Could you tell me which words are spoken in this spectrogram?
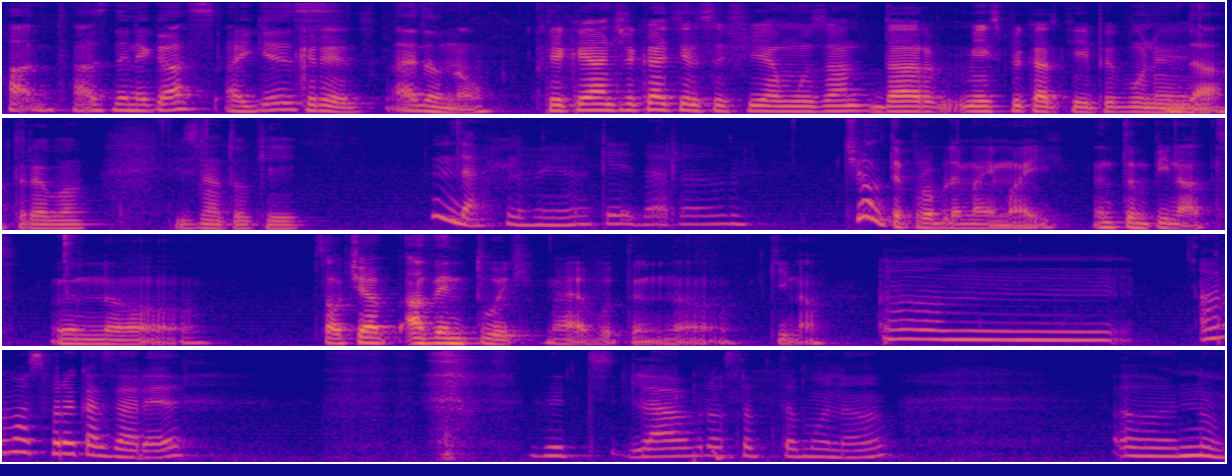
ha- azi de negas, I guess. Cred. I don't know. Cred că a încercat el să fie amuzant, dar mi-a explicat că e pe bune Da. treaba. It's not ok. Da, nu e ok, dar... uh, Ce alte probleme ai mai întâmpinat în... Uh, sau ce aventuri ai avut în uh, China? Um, am rămas fără cazare. Deci, la vreo săptămână. Uh, nu.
